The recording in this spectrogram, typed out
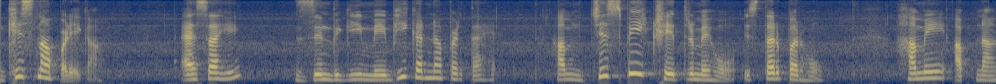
घिसना पड़ेगा। ऐसा ही ज़िंदगी में भी करना पड़ता है। हम जिस भी क्षेत्र में हों, स्तर पर हों, हमें अपना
